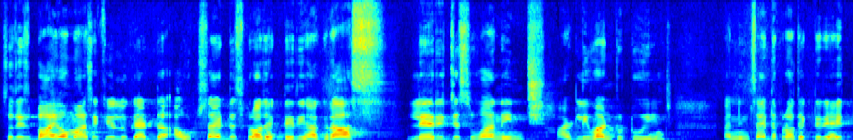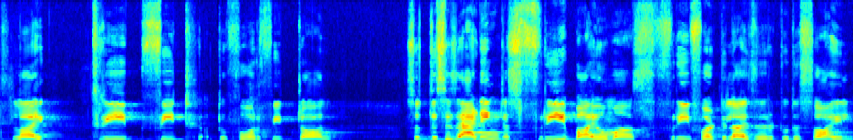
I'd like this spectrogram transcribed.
So this biomass, if you look at the outside this project area, grass layer is just one inch, hardly one to two inch. And inside the project area, it's like three feet to four feet tall. So this is adding just free biomass, free fertilizer to the soil,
